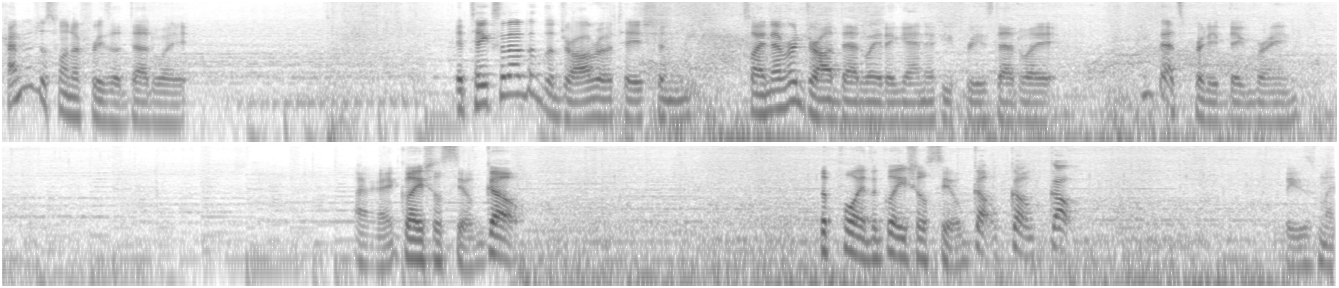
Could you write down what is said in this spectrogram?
kind of just want to freeze a dead weight. It takes it out of the draw rotation, so I never draw dead weight again if you freeze dead weight. I think that's pretty big brain. Alright, Glacial Seal, go! Deploy the Glacial Seal, go, go, go! Please, my...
